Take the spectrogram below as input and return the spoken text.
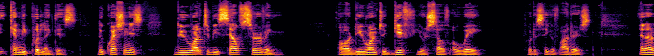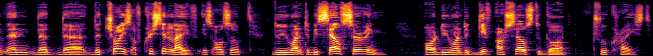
it can be put like this. The question is do you want to be self serving or do you want to give yourself away for the sake of others? And, uh, and the, the, the choice of Christian life is also do you want to be self serving or do you want to give ourselves to God through Christ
